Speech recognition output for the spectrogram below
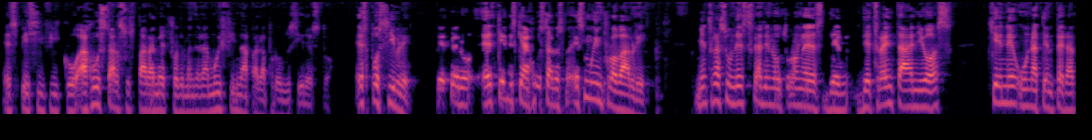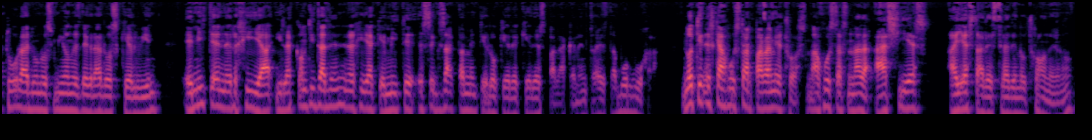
específico, ajustar sus parámetros de manera muy fina para producir esto. Es posible, pero tienes que ajustarlos, es muy improbable. Mientras una estrella de neutrones de, de 30 años tiene una temperatura de unos millones de grados Kelvin, emite energía y la cantidad de energía que emite es exactamente lo que requieres para calentar esta burbuja. No tienes que ajustar parámetros, no ajustas nada, así es, ahí está la estrella de neutrones, ¿no?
